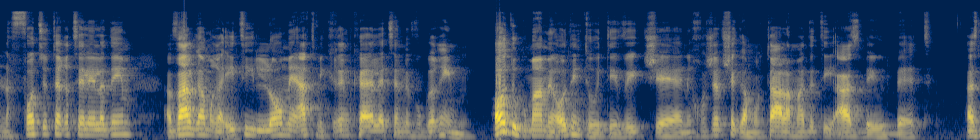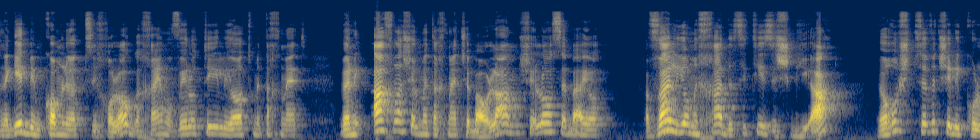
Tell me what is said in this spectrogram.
נפוץ יותר אצל ילדים, אבל גם ראיתי לא מעט מקרים כאלה אצל מבוגרים. עוד דוגמה מאוד אינטואיטיבית, שאני חושב שגם אותה למדתי אז בי"ב, אז נגיד במקום להיות פסיכולוג, החיים הוביל אותי להיות מתכנת, ואני אחלה של מתכנת שבעולם שלא עושה בעיות. אבל יום אחד עשיתי איזה שגיאה, והראש צוות שלי כל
